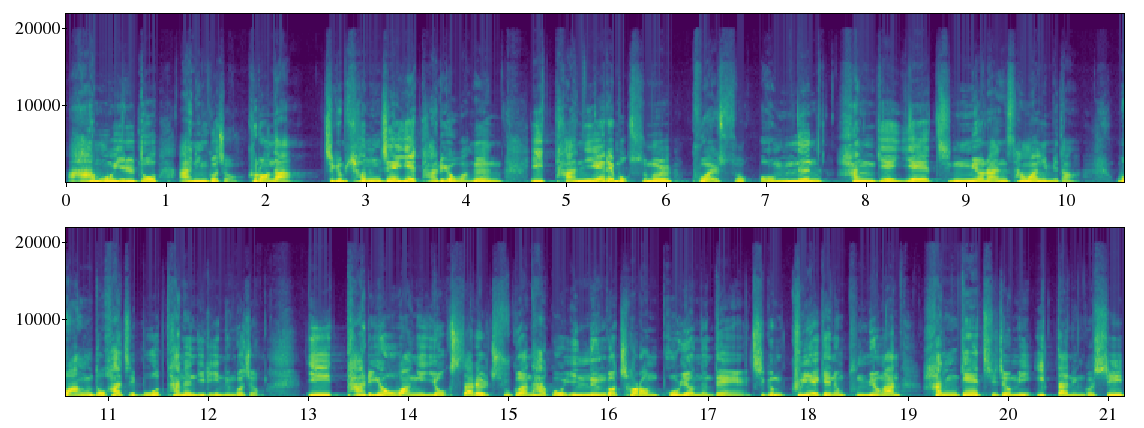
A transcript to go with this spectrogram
아무 일도 아닌 거죠. 그러나 지금 현재의 다리오 왕은 이 다니엘의 목숨을 구할 수 없는 한계에 직면한 상황입니다. 왕도 하지 못하는 일이 있는 거죠. 이 다리오 왕이 역사를 주관하고 있는 것처럼 보였는데 지금 그에게는 분명한 한계 지점이 있다는 것이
